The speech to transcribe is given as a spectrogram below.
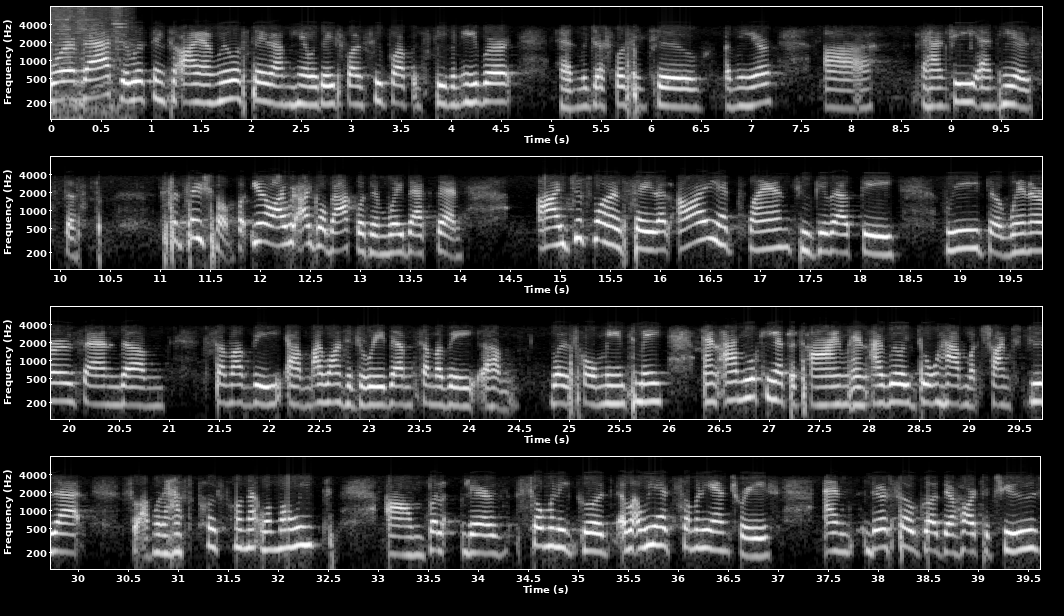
We're back. You're listening to Eye on Real Estate. I'm here with Ace One Super and Stephen Ebert, and we just listened to Amir uh, Angie, and he is just sensational. But you know, I, I go back with him way back then. I just want to say that I had planned to give out the read the winners and um, some of the. Um, I wanted to read them some of the um, what does home mean to me, and I'm looking at the time, and I really don't have much time to do that. so I'm going to have to postpone that one more week. Um, but there's so many good. uh, We had so many entries, and they're so good. They're hard to choose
